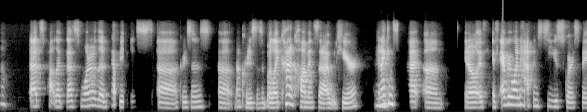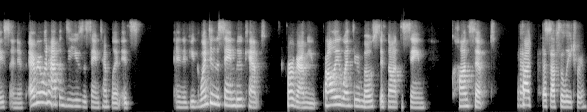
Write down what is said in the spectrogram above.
Oh. That's like that's one of the yep. biggest uh, criticisms, uh, not criticism, but like kind of comments that I would hear, mm-hmm. and I mm-hmm. can see that. Um, you know, if if everyone happens to use Squarespace and if everyone happens to use the same template, it's and if you went through the same bootcamp program, you probably went through most, if not the same concept yeah, projects. That's absolutely true.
